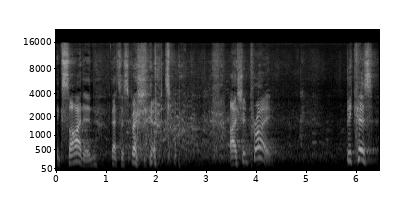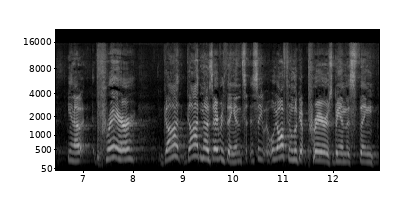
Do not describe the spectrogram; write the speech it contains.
excited, that's especially a time I should pray. Because, you know, prayer, God, God knows everything. And see, we often look at prayer as being this thing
